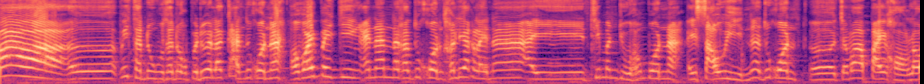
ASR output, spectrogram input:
ว่าเออวิธนูธนูไปด้วยละกันทุกคนนะ เอาไว้ไปยิงไอ้นั่นนะครับทุกคนเขาเรียกอะไรนะไอ้ที่มันอยู่ข้างบนน่ะไอ้เสาหินน่ะทุกคนเออจะว่าไปของเรา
